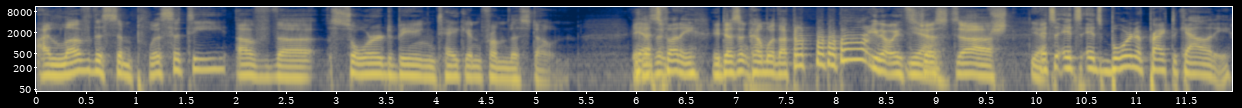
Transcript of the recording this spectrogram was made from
I love the simplicity of the sword being taken from the stone. It Yeah, it's funny. It doesn't come with a, you know, it's Yeah. just uh, Yeah. It's it's it's born of practicality.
